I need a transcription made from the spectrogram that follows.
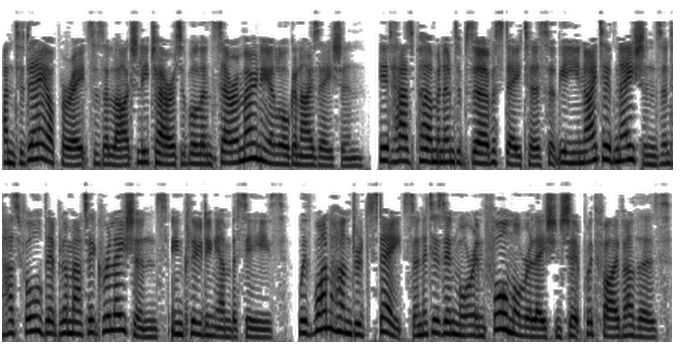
and today operates as a largely charitable and ceremonial organization. It has permanent observer status at the United Nations and has full diplomatic relations, including embassies, with 100 states and it is in more informal relationship with five others.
